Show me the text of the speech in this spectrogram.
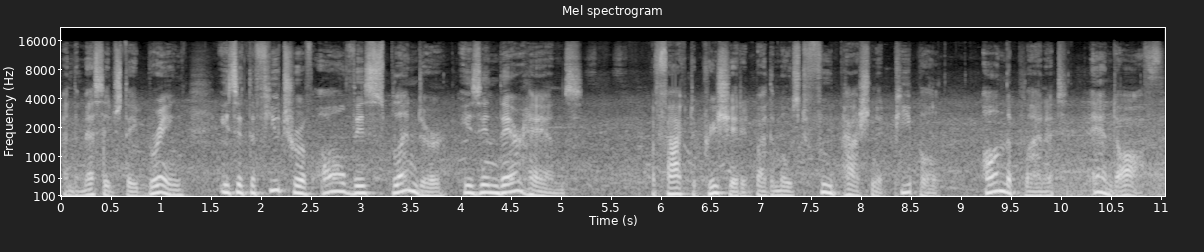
and the message they bring is that the future of all this splendor is in their hands, a fact appreciated by the most food passionate people on the planet and off.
